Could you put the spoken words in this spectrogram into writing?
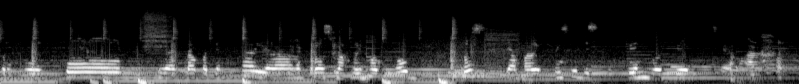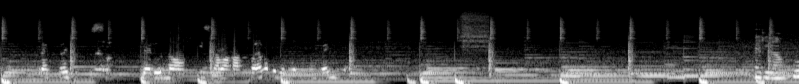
berkumpul, dengan kerabat yang sayang, terus lakuin hobi-hobi, terus yang paling penting sih disiplin buat diri sehat. Kira-kira gitu sih. Dari Novi sama Kak Fela udah mau tambahin ya? Dari aku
